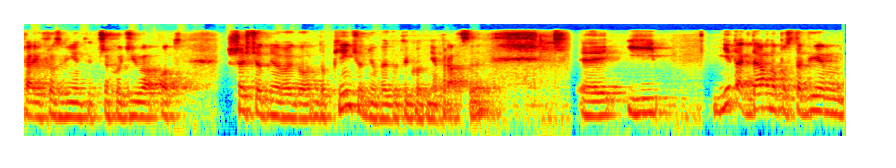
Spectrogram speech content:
krajów rozwiniętych przechodziła od sześciodniowego do pięciodniowego tygodnia pracy. E, I nie tak dawno postawiłem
